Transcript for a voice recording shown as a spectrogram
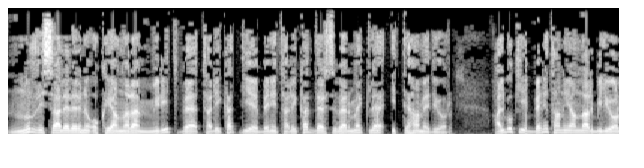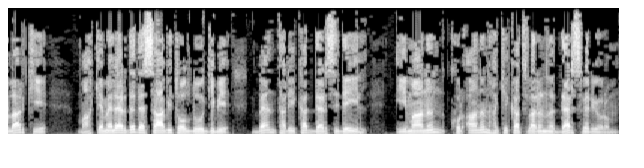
Nur risalelerini okuyanlara mürit ve tarikat diye beni tarikat dersi vermekle ittiham ediyor. Halbuki beni tanıyanlar biliyorlar ki mahkemelerde de sabit olduğu gibi ben tarikat dersi değil, imanın, Kur'an'ın hakikatlarını ders veriyorum.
